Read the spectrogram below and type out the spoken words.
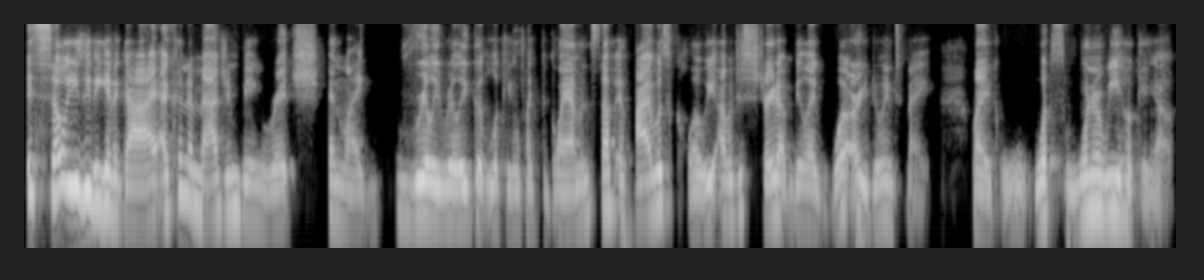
it's so easy to get a guy. I couldn't imagine being rich and like really, really good looking with like the glam and stuff. If I was Khloe, I would just straight up be like, "What are you doing tonight? Like, what's when are we hooking up?"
